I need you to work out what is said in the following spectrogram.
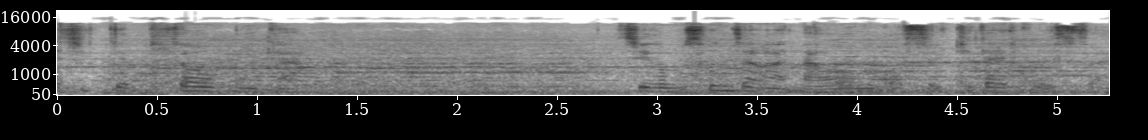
아직도 옵니다. 지금 손자가 나오는 것을 기다리고 있어요.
